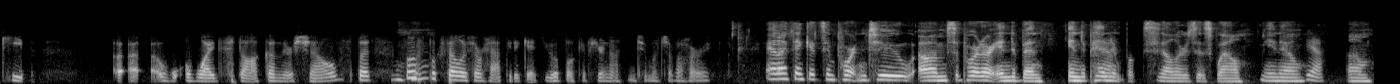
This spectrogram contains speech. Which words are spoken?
keep a, a, a wide stock on their shelves. But Mm-hmm. most booksellers are happy to get you a book if you're not in too much of a hurry. And I think it's important to um, support our independent independent booksellers as well. You know. Yeah. Um,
